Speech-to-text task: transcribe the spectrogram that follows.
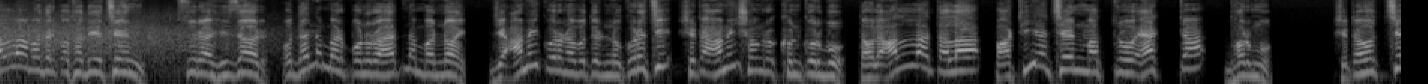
আল্লাহ আমাদের কথা দিয়েছেন সুরা হিজার, অধ্যায় নম্বর পনেরো, আয়াত নম্বর নয়, যে আমি কোরআন অবতীর্ণ করেছি, সেটা আমি সংরক্ষণ করব। তাহলে আল্লাহ তালা পাঠিয়েছেন মাত্র একটা ধর্ম। সেটা হচ্ছে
